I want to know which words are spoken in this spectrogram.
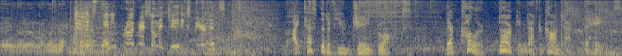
Venga, venga, venga. Ahí está. Any progress on the Jade experiments? I tested a few jade blocks. Their color darkened after contact with the haze.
